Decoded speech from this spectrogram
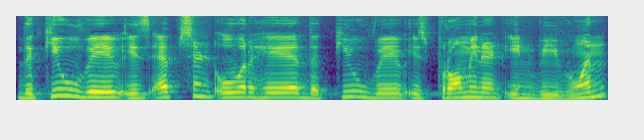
The Q wave is absent over here. The Q wave is prominent in V1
